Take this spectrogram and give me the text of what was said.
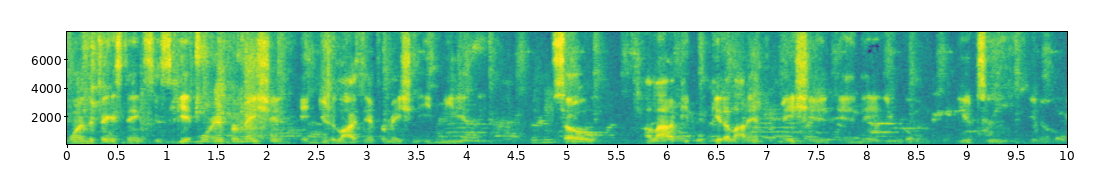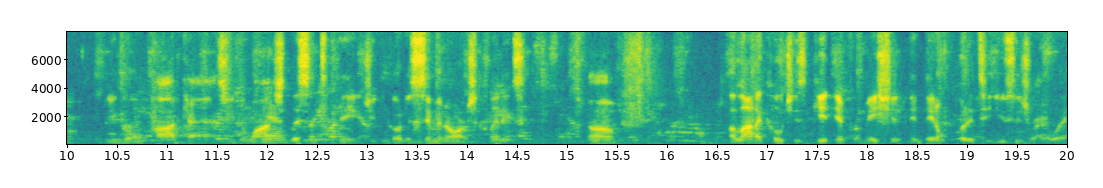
one of the biggest things is get more information and utilize the information immediately. Mm-hmm. So a lot of people get a lot of information and they, you can go on YouTube, you know, you can go on podcasts, you can watch, yeah. listen to things, you can go to seminars, clinics. Um, a lot of coaches get information and they don't put it to usage right away.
